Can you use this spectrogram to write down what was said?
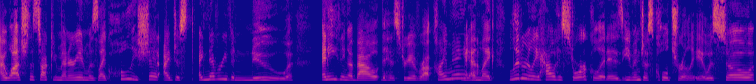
I watched this documentary and was like, "Holy shit, I just I never even knew anything about the history of rock climbing Yeah. and like literally how historical it is even just culturally. It was so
